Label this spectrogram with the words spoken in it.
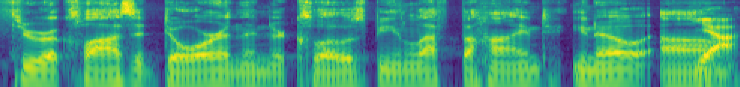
through a closet door and then your clothes being left behind, you know? Um, yeah.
